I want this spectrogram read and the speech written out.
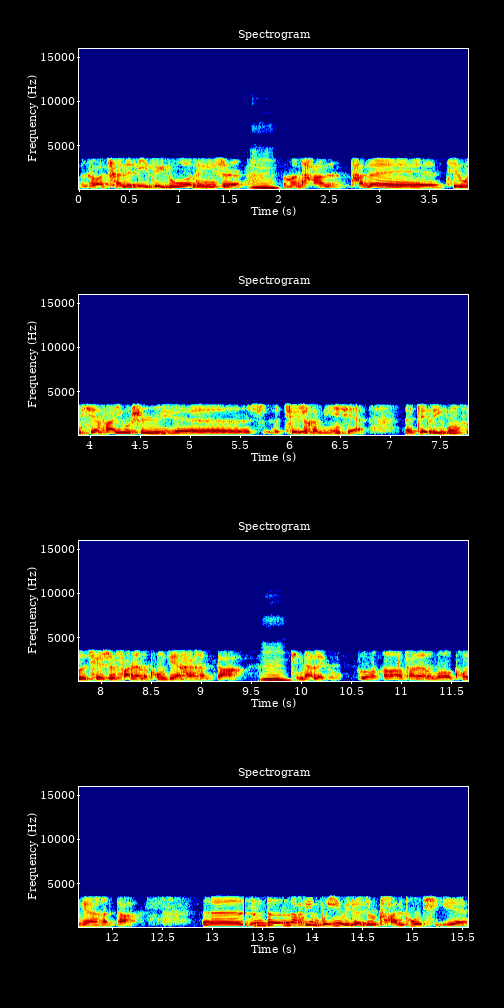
是吧？圈的地最多，等于是。嗯。那么它它在这种先发优势呃确实很明显，呃这类公司确实发展的空间还很大。嗯。平台类的公司啊，发展的空空间还很大。呃，那那并不意味着就是传统企业，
